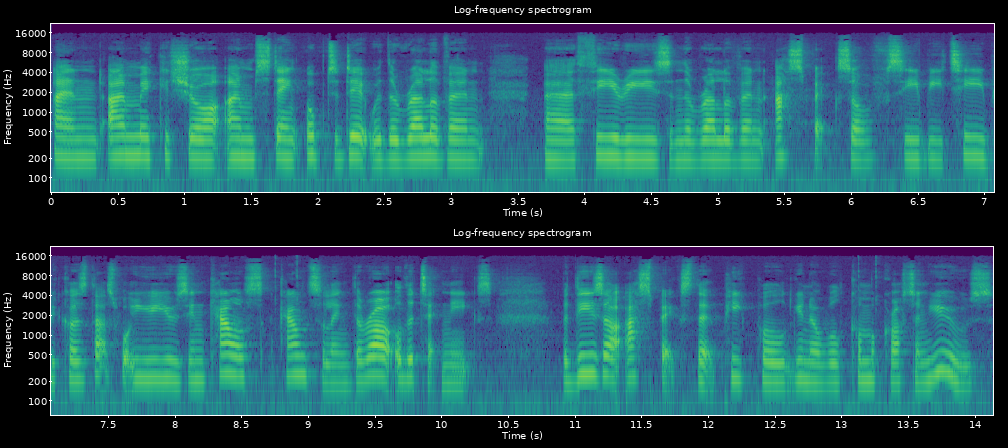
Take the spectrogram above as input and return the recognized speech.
and I'm making sure I'm staying up to date with the relevant uh, theories and the relevant aspects of CBT because that's what you use in counseling. There are other techniques, but these are aspects that people, you know, will come across and use.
